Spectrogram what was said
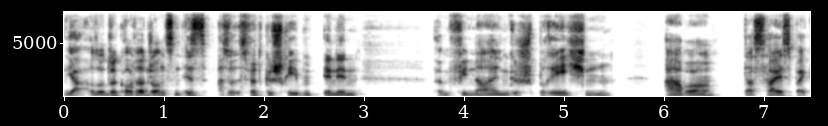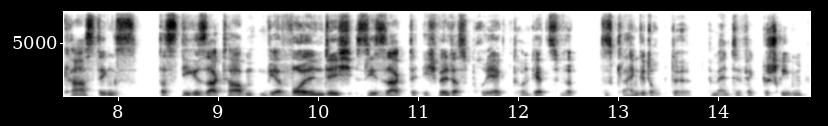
ja, also Dakota Johnson ist, also es wird geschrieben in den ähm, finalen Gesprächen, aber das heißt bei Castings, dass die gesagt haben, wir wollen dich. Sie sagte, ich will das Projekt und jetzt wird das Kleingedruckte im Endeffekt geschrieben.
